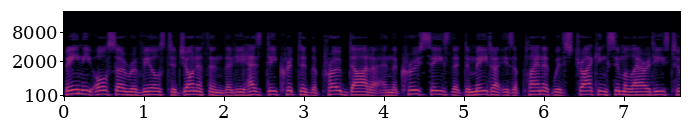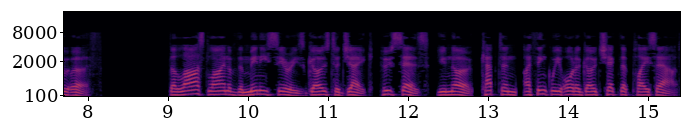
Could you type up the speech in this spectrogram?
Beanie also reveals to Jonathan that he has decrypted the probe data and the crew sees that Demeter is a planet with striking similarities to Earth. The last line of the mini-series goes to Jake, who says, You know, Captain, I think we ought to go check that place out.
